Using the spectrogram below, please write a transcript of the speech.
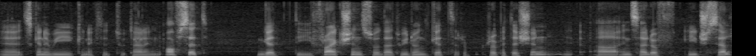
Uh, it's going to be connected to tiling offset. Get the fraction so that we don't get re repetition uh, inside of each cell.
